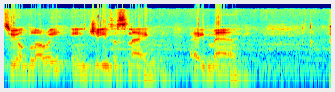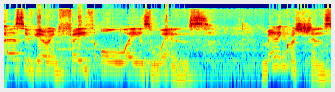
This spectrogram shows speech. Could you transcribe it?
to your glory in Jesus' name. Amen. Persevering faith always wins. Many Christians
